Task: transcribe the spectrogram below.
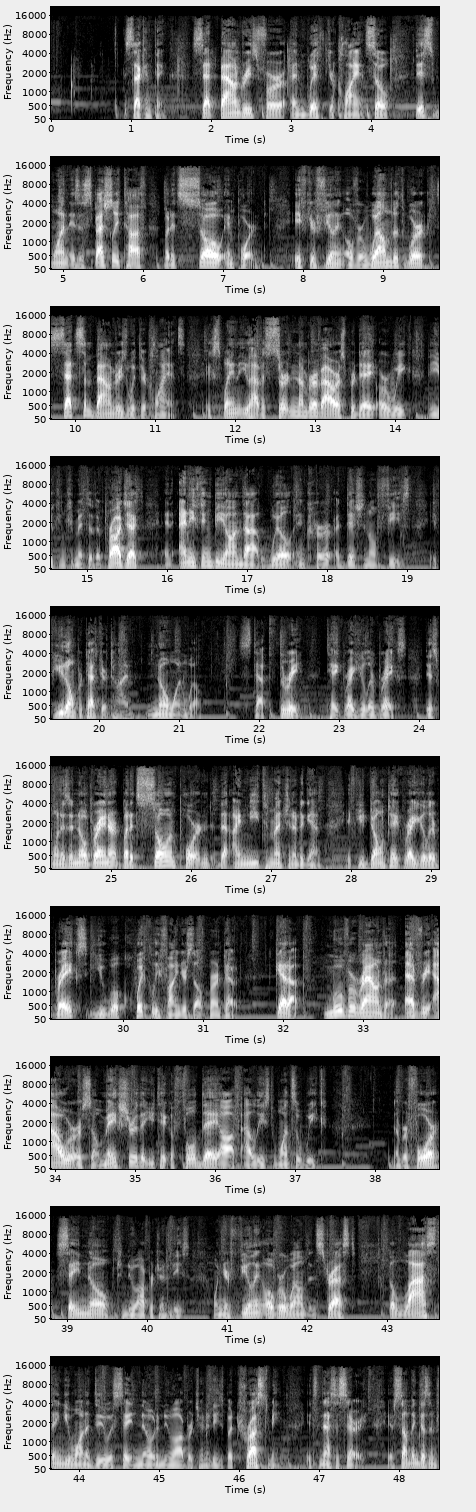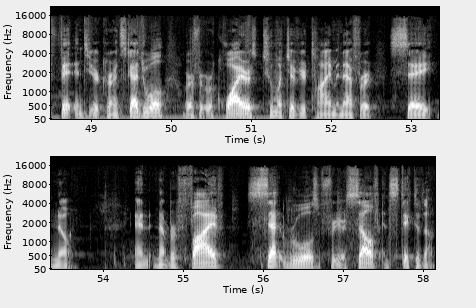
Second thing, set boundaries for and with your clients. So this one is especially tough, but it's so important. If you're feeling overwhelmed with work, set some boundaries with your clients. Explain that you have a certain number of hours per day or week that you can commit to the project, and anything beyond that will incur additional fees. If you don't protect your time, no one will. Step three, take regular breaks. This one is a no brainer, but it's so important that I need to mention it again. If you don't take regular breaks, you will quickly find yourself burnt out. Get up, move around every hour or so. Make sure that you take a full day off at least once a week. Number four, say no to new opportunities. When you're feeling overwhelmed and stressed, the last thing you want to do is say no to new opportunities. But trust me, it's necessary. If something doesn't fit into your current schedule or if it requires too much of your time and effort, say no. And number five, set rules for yourself and stick to them.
